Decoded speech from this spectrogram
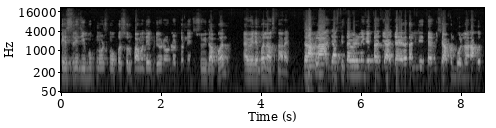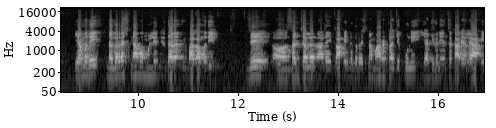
test series e book notes मोफत स्वरूपामध्ये व्हिडिओ डाउनलोड करण्याची सुविधा पण अवेलेबल असणार आहे. तर आपला जास्तीचा वेळ न घेता ज्या जाहिरात आलेली त्याविषयी आपण बोलणार आहोत. यामध्ये नगररचना व मूल्य निर्धारण विभागामधील जे संचालनालय आहे नगररचना महाराष्ट्र राज्य पुणे या ठिकाणी यांचं कार्यालय आहे.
